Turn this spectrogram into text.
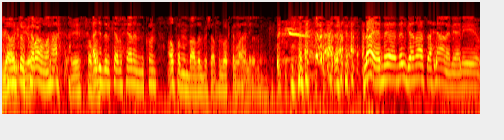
وانت بكرامة إيه أجد الكلب أحيانا يكون اوفى من بعض البشر في الوقت الحالي. لا يعني نلقى ناس أحيانا يعني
